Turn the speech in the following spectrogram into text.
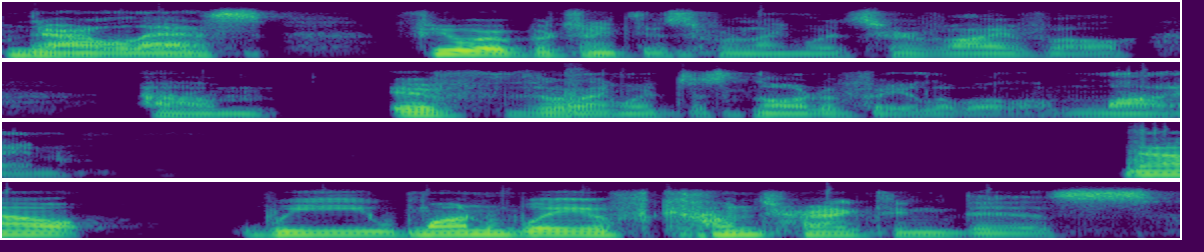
There are less, fewer opportunities for language survival um, if the language is not available online. Now, we one way of counteracting this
